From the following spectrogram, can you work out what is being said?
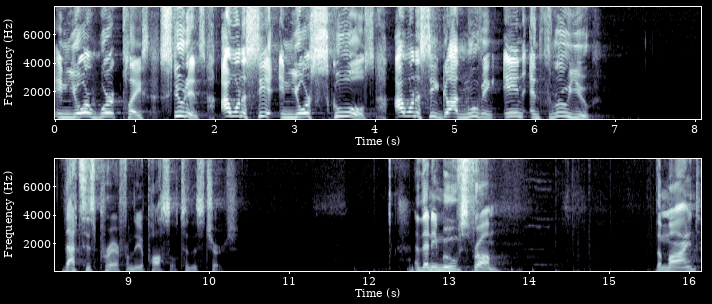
in your workplace. Students, I want to see it in your schools. I want to see God moving in and through you. That's his prayer from the apostle to this church. And then he moves from the mind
